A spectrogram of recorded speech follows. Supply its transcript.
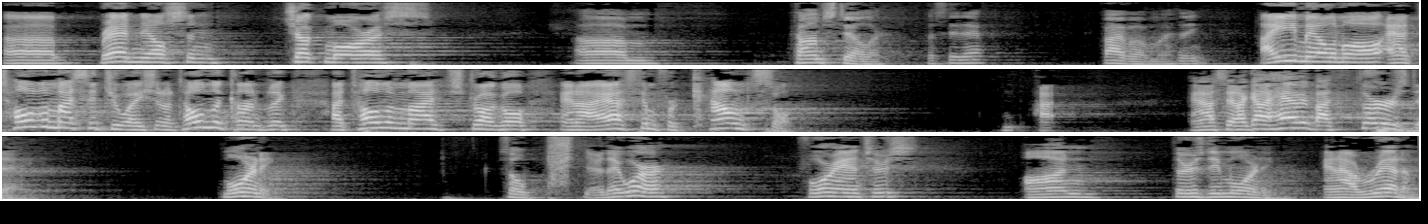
uh, Brad Nelson, Chuck Morris, um, Tom Steller. Did I say that? Five of them, I think. I emailed them all and I told them my situation, I told them the conflict, I told them my struggle, and I asked them for counsel. I, and I said, I gotta have it by Thursday morning. So, psh, there they were four answers on Thursday morning, and I read them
